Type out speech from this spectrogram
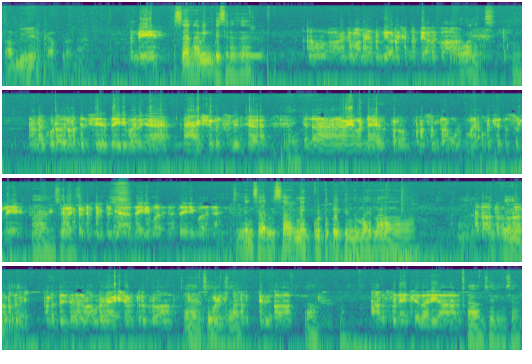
தம்பி இருக்காப்புலண்ணா. தம்பி? சார் நவீன் பேசுகிறேன் சார். வணக்கம் வணக்கம் தம்பி வணக்கம் தம்பி வணக்கம். வணக்கம். நடக்கூடாது நடந்துருச்சு. தைரியமா இருங்க. நான் ஆக்ஷன் சொல்லியிருக்கேன். என்ன என்ன ஹெல்ப் பண்ண பண்ண சொல்றேன் உங்களுக்கு அமைச்சர்கிட்ட சொல்லி. கரெக்ட் எடுத்துட்டு இருக்கேன் தைரியமா இருங்க தைரியமா இருங்க. இல்லைங்க சார் விசாரணைக்கு கூட்டு போயிட்டு இந்த மாதிரிலாம் அதான் நடந்துருக்கு அதெல்லாம் உடனே ஆக்ஷன் எடுத்துருக்கோம் ஆ, சரிங்க சார். இருக்கோம் ஆ. அரெஸ்ட் பண்ணியாச்சு எல்லாரையும். ஆ சரிங்க சார்.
